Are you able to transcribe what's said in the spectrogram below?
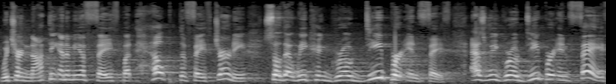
which are not the enemy of faith, but help the faith journey so that we can grow deeper in faith as we grow deeper in faith,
